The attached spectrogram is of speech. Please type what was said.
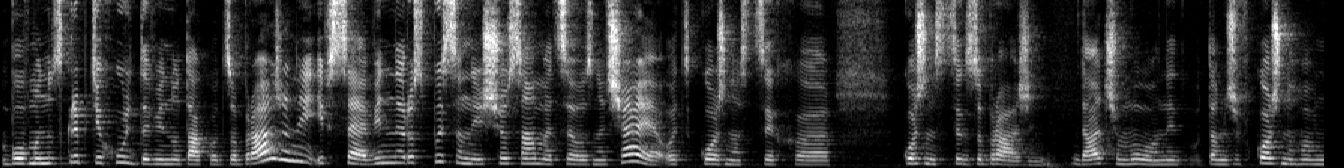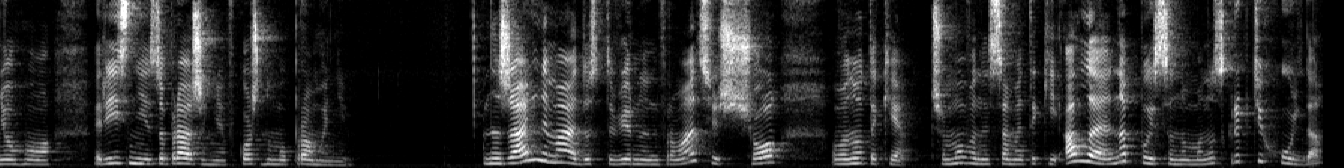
Бо в манускрипті Хульда він отак от зображений, і все. Він не розписаний, що саме це означає. От кожна з цих, е, кожна з цих зображень. Да? Чому вони там же в кожного в нього різні зображення в кожному промені. На жаль, немає достовірної інформації, що воно таке, чому вони саме такі. Але написано в манускрипті Хульда,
